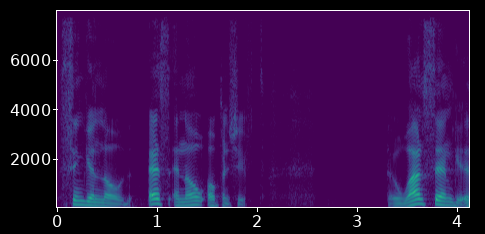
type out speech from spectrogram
single node, SNO OpenShift. One eh,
